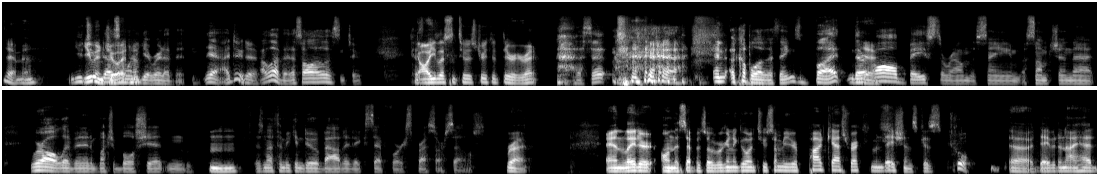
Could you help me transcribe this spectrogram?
Yeah, man. YouTube enjoy doesn't it, want to get rid of it. Yeah, I do. Yeah. I love it. That's all I listen to. All you listen to is Truth and Theory, right? that's it. and a couple other things, but they're Yeah. all based around the same assumption that we're all living in a bunch of bullshit and hmm there's nothing we can do about it except for express ourselves. Right. And later on this episode, we're going to go into some of your podcast recommendations because Cool. uh, David and I had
